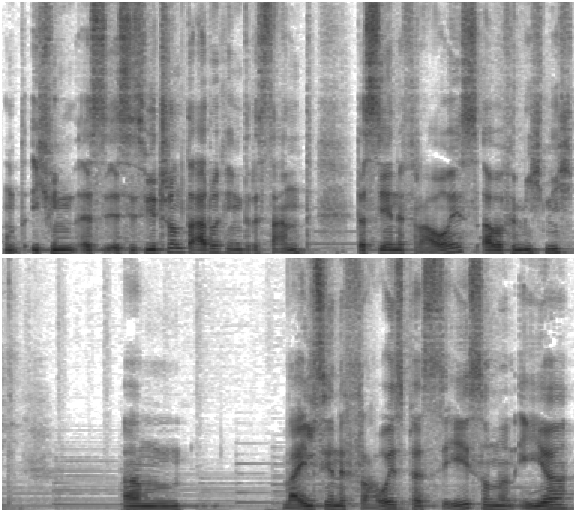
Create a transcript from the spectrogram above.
Und ich finde, es, es wird schon dadurch interessant, dass sie eine Frau ist, aber für mich nicht ähm, weil sie eine Frau ist per se, sondern eher,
